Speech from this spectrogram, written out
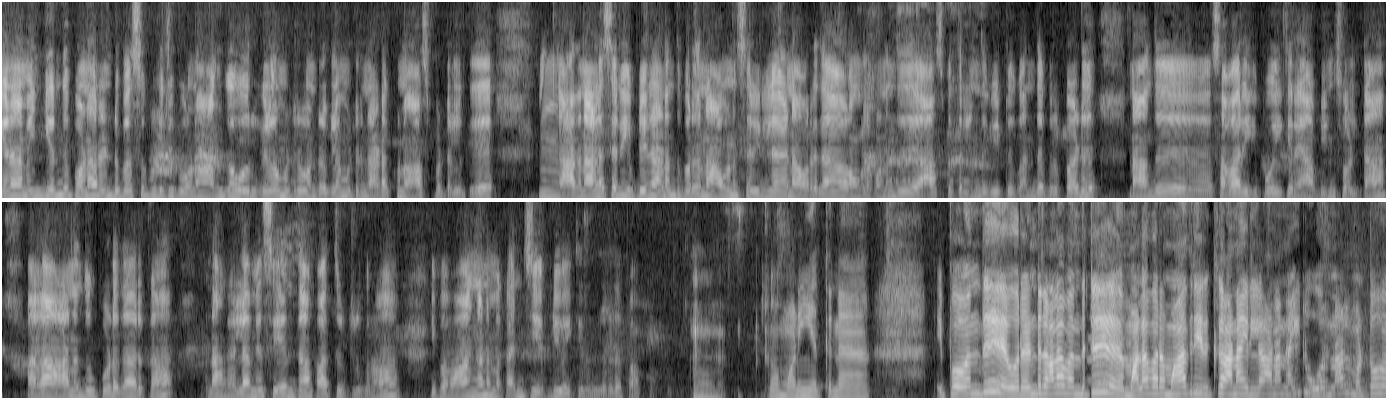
ஏன்னா நம்ம இங்கேருந்து போனால் ரெண்டு பஸ்ஸு பிடிச்சி போகணும். அங்கே ஒரு கிலோமீட்டர் ஒன்றரை கிலோமீட்டர் நடக்கணும் ஹாஸ்பிட்டலுக்கு அதனால சரி இப்படியே நடந்து போகிறதுன்னா அவனும் சரி இல்லை. நான் ஒரு இதாக அவங்கள கொண்டு வந்து ஆஸ்பத்திரிலேருந்து வீட்டுக்கு வந்த பிற்பாடு நான் வந்து சவாரிக்கு போய்க்கிறேன் அப்படின்னு சொல்லிட்டான். அதெல்லாம் ஆனந்தும் கூட தான் இருக்கான். நாங்கள் எல்லாமே சேர்ந்து தான் பார்த்துட்ருக்குறோம் இப்போ வாங்க நம்ம கஞ்சி எப்படி வைக்கிறதுங்கிறத பார்ப்போம். இப்போ மணி எத்தனை? இப்போ வந்து ஒரு ரெண்டு நாளாக வந்துட்டு மழை வர மாதிரி இருக்குது ஆனால் இல்லை ஆனால் நைட்டு ஒரு நாள் மட்டும்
